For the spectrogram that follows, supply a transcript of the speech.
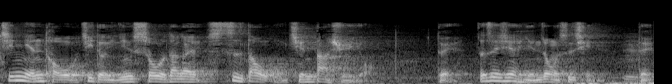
今年头我记得已经收了大概四到五间大学有。对，这是一些很严重的事情。对，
